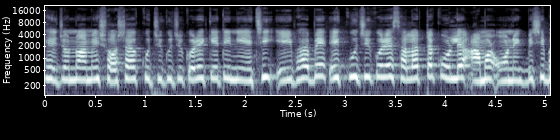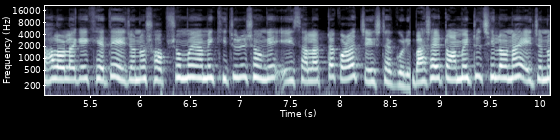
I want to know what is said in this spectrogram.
সেই জন্য আমি শশা কুচি কুচি করে কেটে নিয়েছি। এইভাবে এই কুচি করে সালাদটা করলে আমার অনেক বেশি ভালো লাগে খেতে এই জন্য সবসময় আমি খিচুড়ির সঙ্গে এই সালাদটা করার চেষ্টা করি। বাসায় টমেটো ছিল না এই জন্য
